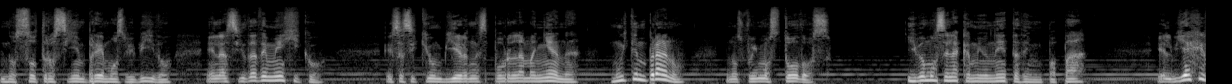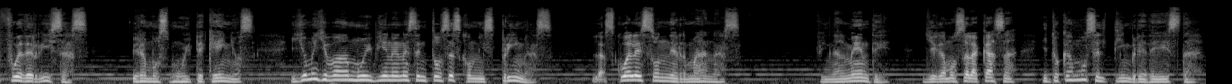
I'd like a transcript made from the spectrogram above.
Nosotros siempre hemos vivido en la Ciudad de México. Es así que un viernes por la mañana, muy temprano, nos fuimos todos. Íbamos en la camioneta de mi papá. El viaje fue de risas. Éramos muy pequeños y yo me llevaba muy bien en ese entonces con mis primas, las cuales son hermanas. Finalmente, Llegamos a la casa y tocamos el timbre de esta.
